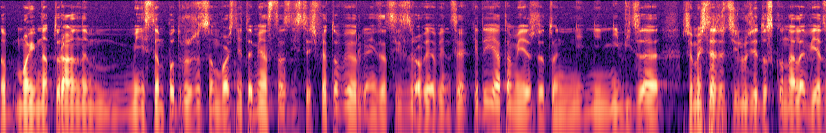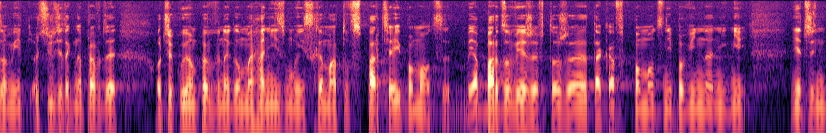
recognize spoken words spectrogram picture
no, moim naturalnym miejscem podróży są właśnie te miasta z listy Światowej Organizacji Zdrowia, więc ja, kiedy ja tam jeżdżę, to nie, nie, nie widzę, że myślę, że ci ludzie doskonale wiedzą i ci ludzie tak naprawdę oczekują pewnego mechanizmu i schematu wsparcia i pomocy. Ja bardzo wierzę w to, że taka pomoc nie powinna, nie, nie, czy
